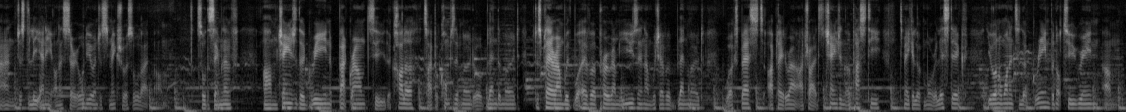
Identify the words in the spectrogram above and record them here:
and just delete any unnecessary audio and just make sure it's all like um, it's all the same length um, change the green background to the color type of composite mode or blender mode. Just play around with whatever program you're using and whichever blend mode works best. I played around i tried changing the opacity to make it look more realistic. You're going to want it to look green but not too green. Um,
